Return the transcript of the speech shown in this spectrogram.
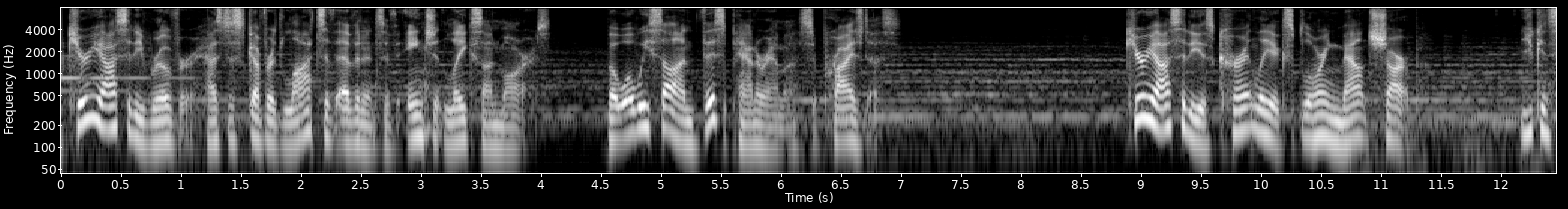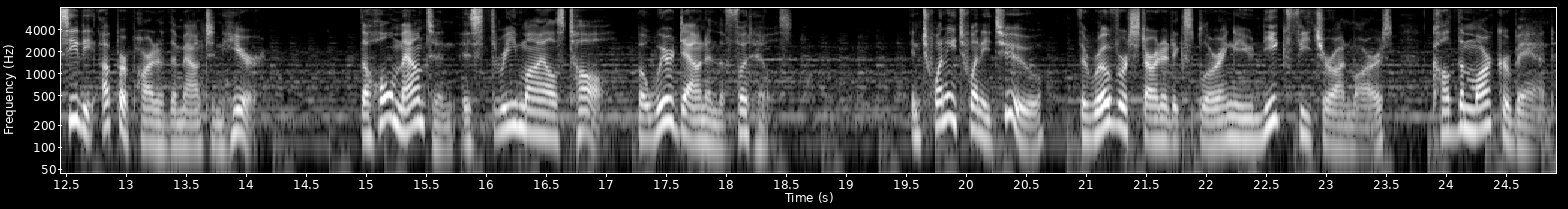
The Curiosity rover has discovered lots of evidence of ancient lakes on Mars, but what we saw in this panorama surprised us. Curiosity is currently exploring Mount Sharp. You can see the upper part of the mountain here. The whole mountain is three miles tall, but we're down in the foothills. In 2022, the rover started exploring a unique feature on Mars called the marker band.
